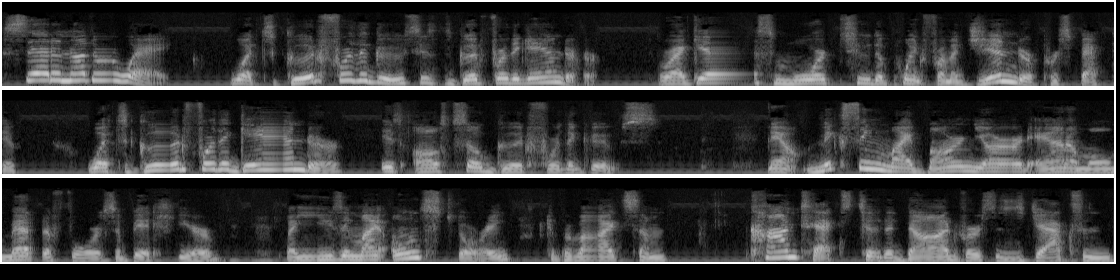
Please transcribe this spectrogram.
Said another way, what's good for the goose is good for the gander. Or I guess more to the point from a gender perspective, what's good for the gander is also good for the goose. Now, mixing my barnyard animal metaphors a bit here by using my own story to provide some context to the Dodd versus Jackson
